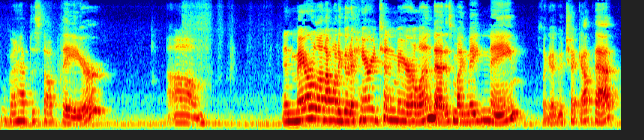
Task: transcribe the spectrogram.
we're gonna have to stop there. Um, in Maryland, I want to go to Harrington, Maryland. That is my maiden name, so I gotta go check out that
